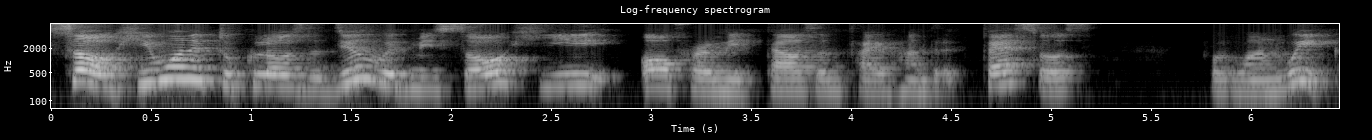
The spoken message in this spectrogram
So he wanted to close the deal with me, so he offered me 1,500 pesos for one week.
